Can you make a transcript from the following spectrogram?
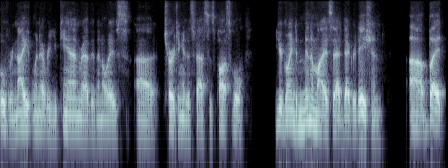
overnight whenever you can rather than always uh, charging it as fast as possible. You're going to minimize that degradation, uh, but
